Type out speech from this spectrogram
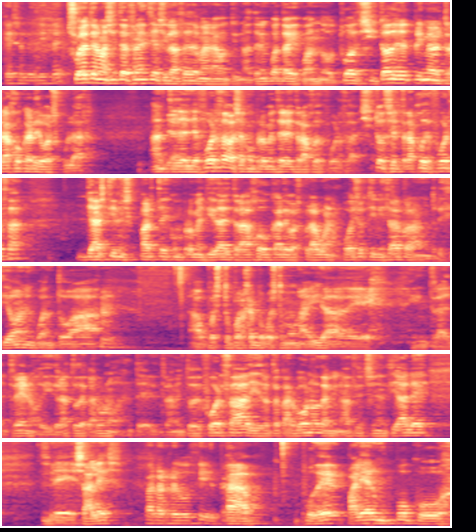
que se le dice. Suele tener más interferencias si lo haces de manera continua. Ten en cuenta que cuando tú, si tú haces el primero el trabajo cardiovascular, antes Ya. del de fuerza vas a comprometer el trabajo de fuerza. Si tú haces el trabajo de fuerza, ya tienes parte comprometida del trabajo cardiovascular. Bueno, puedes optimizar con la nutrición en cuanto a, a pues tú, por ejemplo, puedes tomar una guía de intraentreno, de hidrato de carbono, de entrenamiento de fuerza, de hidrato de carbono, de aminoácidos esenciales, de sales. Para reducir. Pero... para poder paliar un poco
